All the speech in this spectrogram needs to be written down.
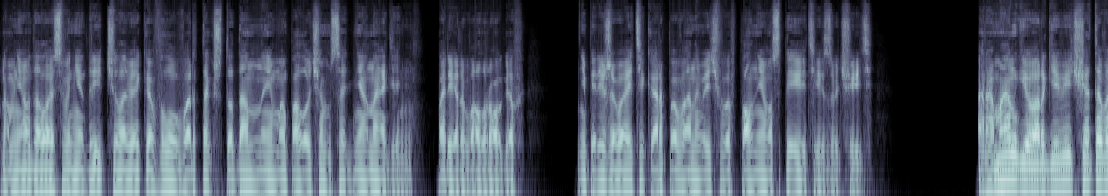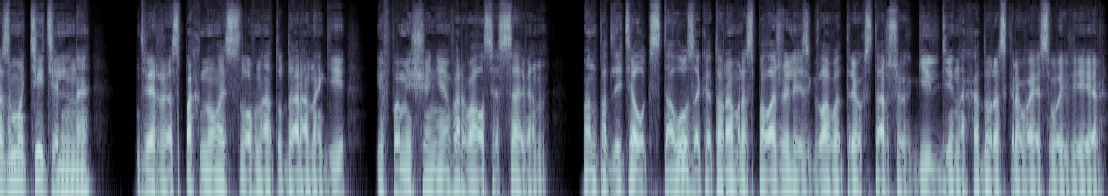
«Но мне удалось внедрить человека в Лувр, так что данные мы получим со дня на день», — парировал Рогов. «Не переживайте, Карп Иванович, вы вполне успеете изучить». «Роман Георгиевич, это возмутительно!» Дверь распахнулась, словно от удара ноги, и в помещение ворвался Савин. Он подлетел к столу, за которым расположились главы трех старших гильдий, на ходу раскрывая свой веер.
